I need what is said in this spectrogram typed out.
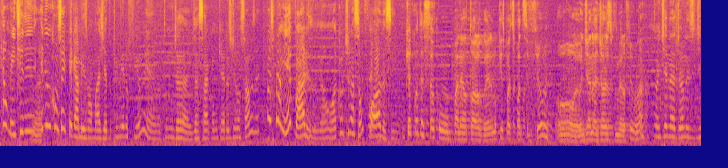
Realmente, ele, É. ele não consegue pegar a mesma magia do primeiro filme, né? Todo mundo já, já sabe como que eram os dinossauros, né? Mas pra mim é válido, meu. Uma continuação foda, assim. O que aconteceu com o paleontólogo? Ele não quis participar desse filme? O Indiana Jones do primeiro filme lá? O Indiana Jones de,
